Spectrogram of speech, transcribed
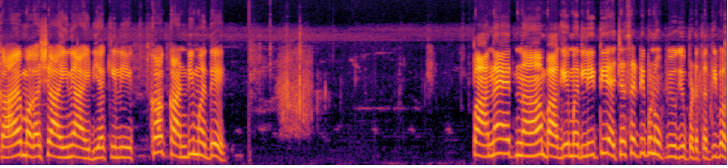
काय मगाशी आईने आयडिया केली? एका कांडीमध्ये. पानं आहेत ना बागेमधली ती याच्यासाठी पण उपयोगी पडतात. ती बघ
